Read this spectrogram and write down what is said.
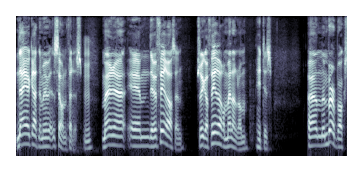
Nej, jag grät när min son föddes. Mm. Men uh, um, det var fyra år sedan. Så det går fyra år mellan dem hittills. Um, men Bird Box,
